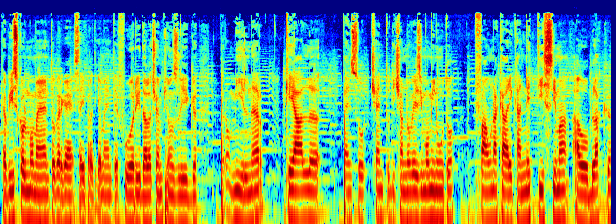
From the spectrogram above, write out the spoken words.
capisco il momento perché sei praticamente fuori dalla Champions League, però Milner che al penso 119 minuto fa una carica nettissima a Oblak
